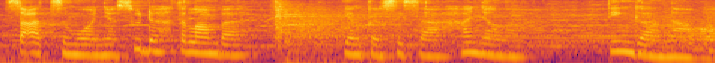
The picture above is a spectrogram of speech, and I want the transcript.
Saat semuanya sudah terlambat, yang tersisa hanyalah tinggal nama.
